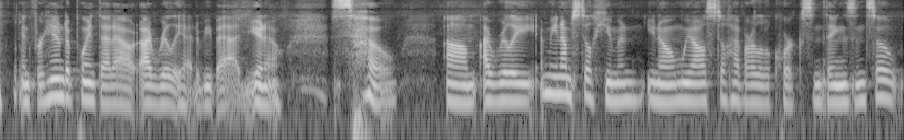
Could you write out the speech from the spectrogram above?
and for him to point that out i really had to be bad you know so um, i really i mean i'm still human you know and we all still have our little quirks and things and so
